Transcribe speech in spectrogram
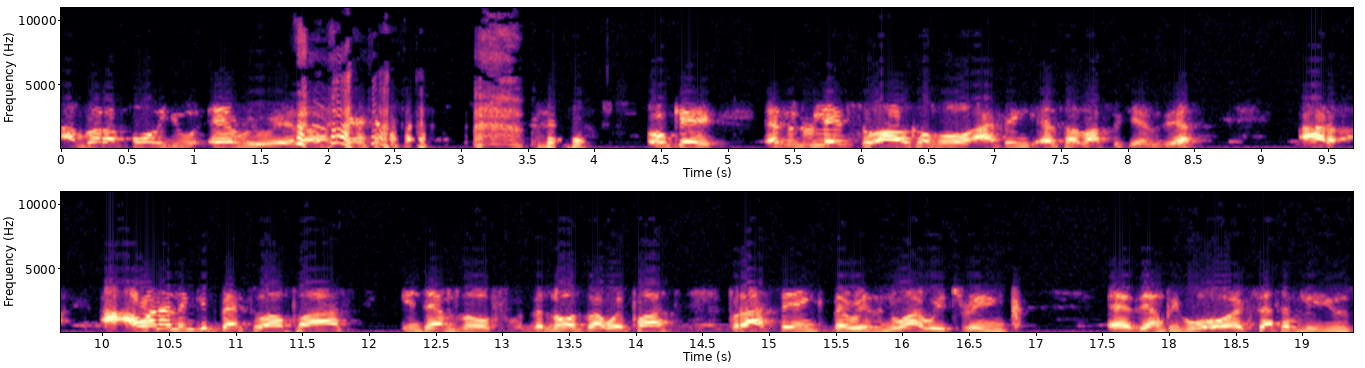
I'm gonna follow you everywhere. okay, as it relates to alcohol, I think as South Africans, yeah, I I, I want to link it back to our past in terms of the laws that were passed but I think the reason why we drink as young people or excessively use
